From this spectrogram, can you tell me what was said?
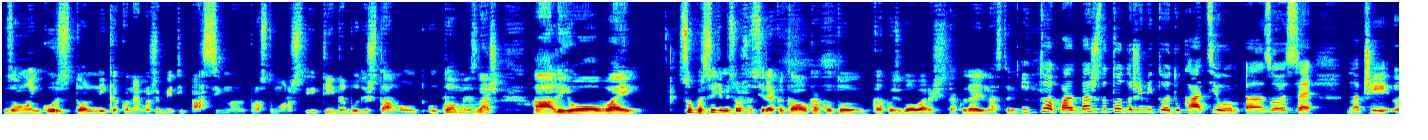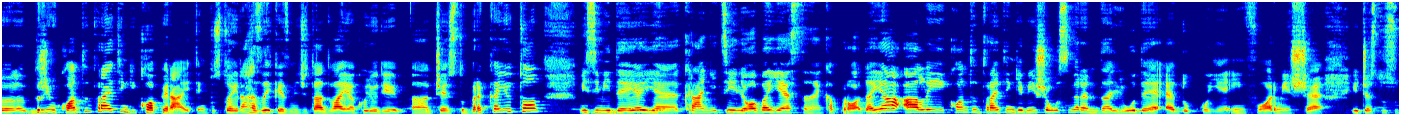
za online kurs to nikako ne može biti pasivno, prosto moraš i ti da budeš stalno u, u tome, Mhm. znaš. Ali, ovaj, super, sviđa mi se ovo što si rekla, kao kako to, kako izgovaraš i tako dalje, nastavi. I to, pa baš za to držim i tu edukaciju, a, zove se, znači, a, držim content writing i copywriting. Postoji razlika između ta dva, iako ljudi a, često brkaju to. Mislim, ideja je, krajnji cilj oba jeste neka prodaja, ali content writing je više usmeren da ljude edukuje, informiše i često su,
